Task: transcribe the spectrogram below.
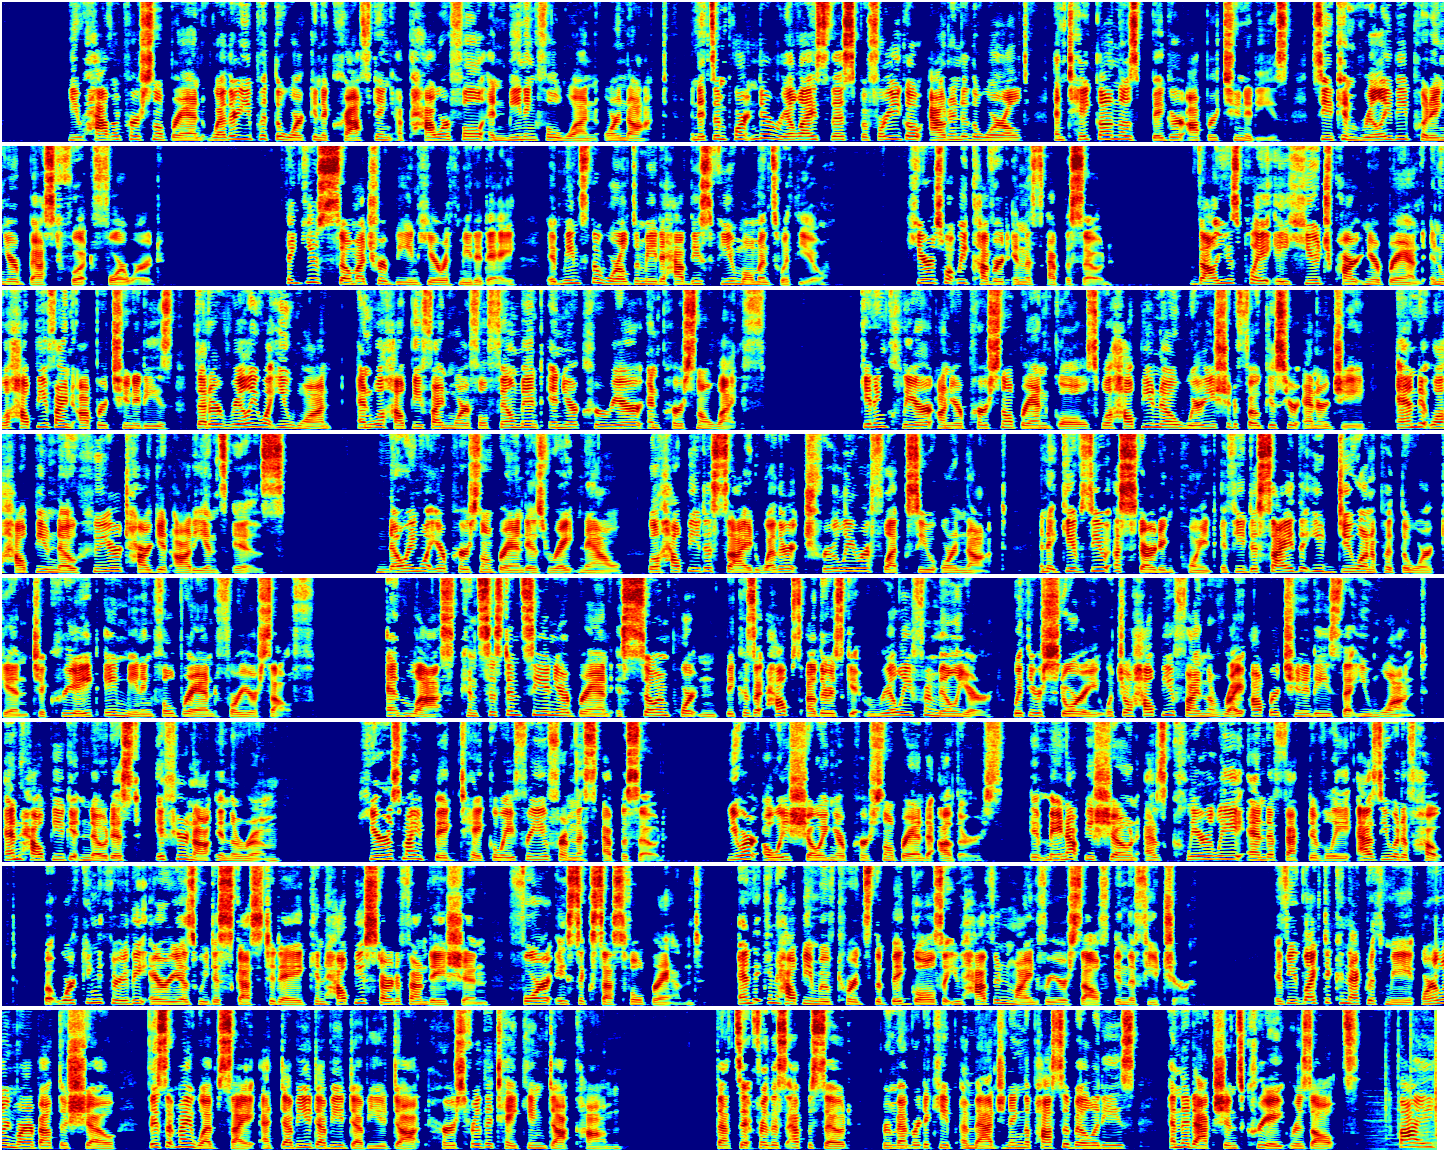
You have a personal brand whether you put the work into crafting a powerful and meaningful one or not. And it's important to realize this before you go out into the world and take on those bigger opportunities so you can really be putting your best foot forward. Thank you so much for being here with me today. It means the world to me to have these few moments with you. Here's what we covered in this episode. Values play a huge part in your brand and will help you find opportunities that are really what you want and will help you find more fulfillment in your career and personal life. Getting clear on your personal brand goals will help you know where you should focus your energy, and it will help you know who your target audience is. Knowing what your personal brand is right now will help you decide whether it truly reflects you or not. And it gives you a starting point if you decide that you do want to put the work in to create a meaningful brand for yourself. And last, consistency in your brand is so important because it helps others get really familiar with your story, which will help you find the right opportunities that you want and help you get noticed if you're not in the room. Here's my big takeaway for you from this episode you are always showing your personal brand to others. It may not be shown as clearly and effectively as you would have hoped, but working through the areas we discussed today can help you start a foundation for a successful brand. And it can help you move towards the big goals that you have in mind for yourself in the future. If you'd like to connect with me or learn more about this show, visit my website at www.hersforthetaking.com. That's it for this episode. Remember to keep imagining the possibilities and that actions create results. Bye.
